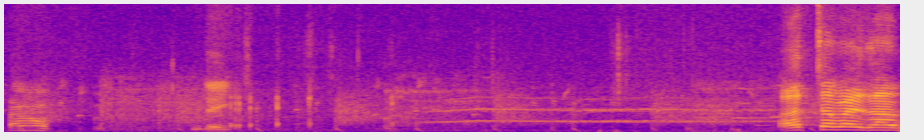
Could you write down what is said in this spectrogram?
থাকো, যাই। আচ্ছা ভাই, যান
